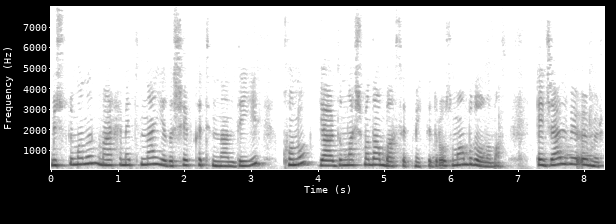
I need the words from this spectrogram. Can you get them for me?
Müslümanın merhametinden ya da şefkatinden değil, konu yardımlaşmadan bahsetmektedir. O zaman bu da olamaz. Ecel ve ömür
